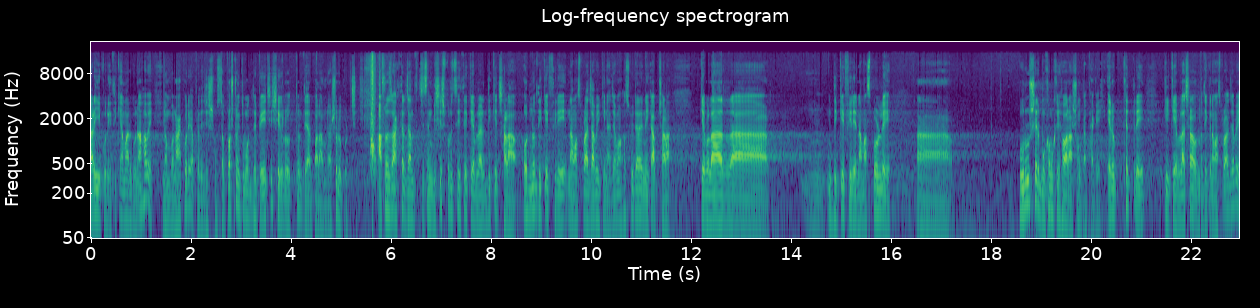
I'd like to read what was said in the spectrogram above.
দাঁড়িয়ে করি। এতে কি আমার গুণা হবে? বিলম্ব না করে আপনাদের যে সমস্ত প্রশ্ন ইতিমধ্যে পেয়েছি, সেগুলোর উত্তর দেওয়ার পালা আমরা শুরু করছি। আফরোজা আক্তার জানতে চেয়েছেন, বিশেষ পরিস্থিতিতে কেবলার দিকে ছাড়া অন্য দিকে ফিরে নামাজ পড়া যাবে কিনা? যেমন হসপিটালে নিকাপ ছাড়া। কেবলার দিকে ফিরে নামাজ পড়লে পুরুষের মুখোমুখি হওয়ার আশঙ্কা থাকে। এরূপ ক্ষেত্রে কি কেবলা ছাড়া অন্যদিকে নামাজ পড়া যাবে?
